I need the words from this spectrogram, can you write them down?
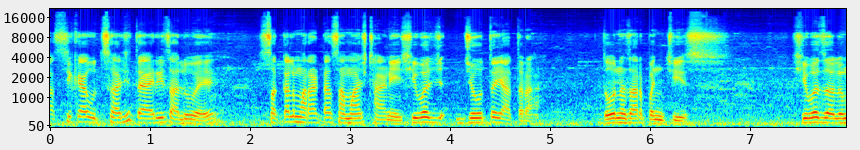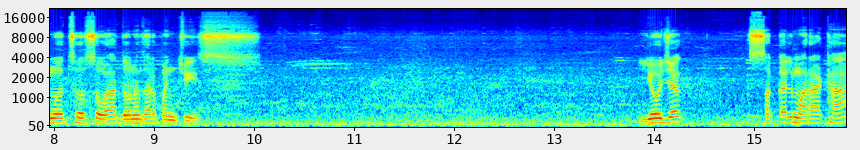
अशी काय उत्साहाची तयारी चालू आहे. सकल मराठा समाज ठाणे शिवज्योत यात्रा दोन हजार पंचवीस. शिवजन्मोत्सव सोहळा दोन हजार पंचवीस. योजक सकल मराठा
